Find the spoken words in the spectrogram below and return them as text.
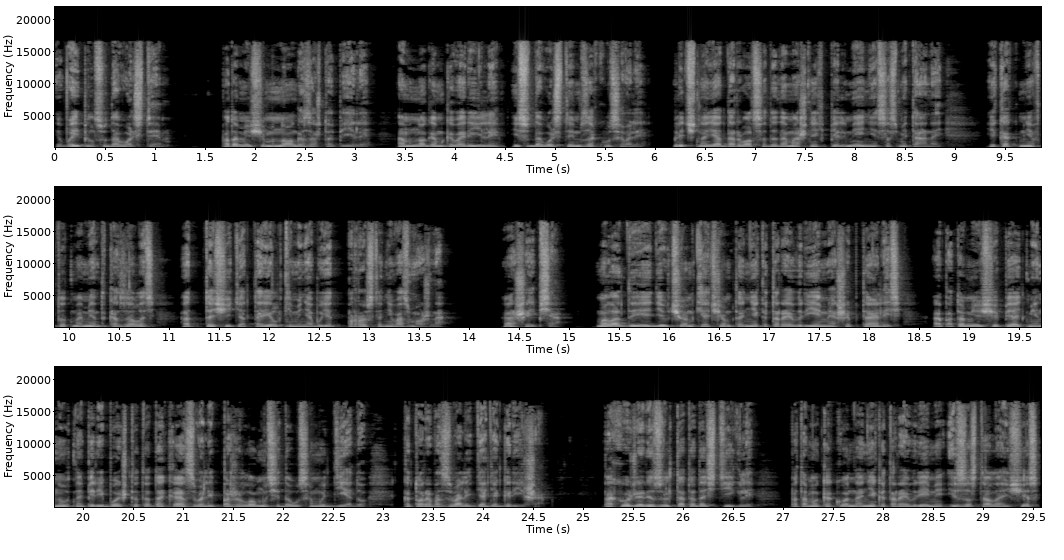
и выпил с удовольствием. Потом еще много за что пили. О многом говорили и с удовольствием закусывали. Лично я дорвался до домашних пельменей со сметаной. И, как мне в тот момент казалось, оттащить от тарелки меня будет просто невозможно. Ошибся. Молодые девчонки о чем-то некоторое время шептались, а потом еще пять минут на перебой что-то доказывали пожилому седоусому деду, которого звали дядя Гриша. Похоже, результата достигли, потому как он на некоторое время из-за стола исчез,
